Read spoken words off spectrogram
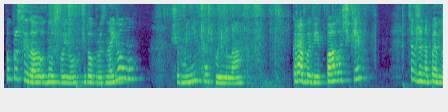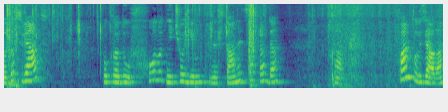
Попросила одну свою добру знайому, щоб мені купила крабові палочки. Це вже, напевно, до свят. Покладу в холод, нічого їм не станеться, правда? Так. Фанту взяла.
